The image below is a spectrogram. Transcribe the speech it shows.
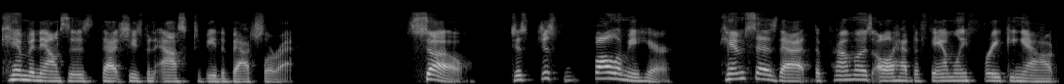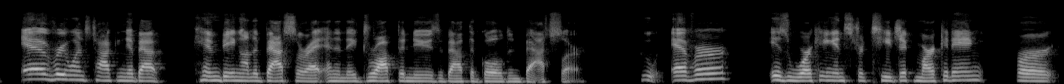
Kim announces that she's been asked to be the bachelorette. So just just follow me here. Kim says that the promos all had the family freaking out. Everyone's talking about Kim being on the bachelorette, and then they drop the news about the Golden Bachelor. Whoever is working in strategic marketing for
